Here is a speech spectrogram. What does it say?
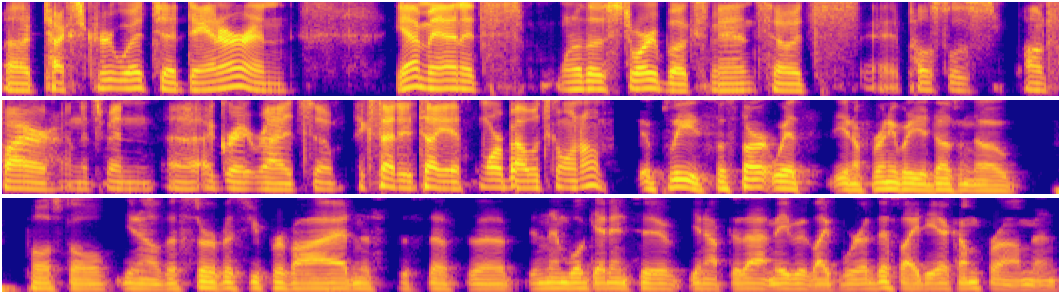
uh, Text Recruit with, Jed Danner, and yeah, man, it's one of those storybooks, man. So it's uh, Postal's on fire, and it's been uh, a great ride. So excited to tell you more about what's going on. Please, so start with you know for anybody who doesn't know Postal, you know the service you provide and this the stuff, uh, and then we'll get into you know after that maybe like where this idea come from and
